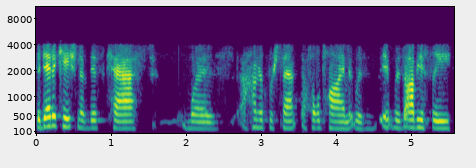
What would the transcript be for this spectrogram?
the dedication of this cast was 100% the whole time. It was it was obviously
